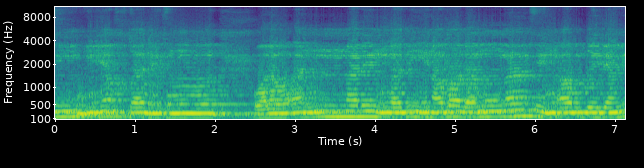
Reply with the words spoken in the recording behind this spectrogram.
فيه يختلفون. ولو أن للذين ظلموا ما في الأرض جميعا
